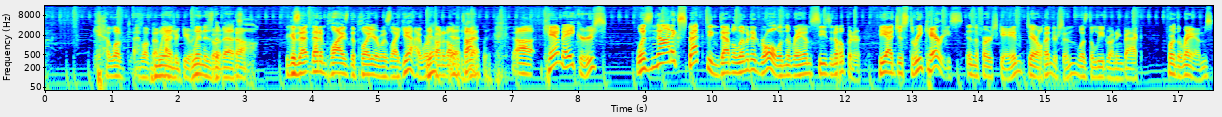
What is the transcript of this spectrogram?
Yeah, I love I love that Win. Patrick Ewing. Win is the quote. best. Oh, because that that implies the player was like, yeah, I work Yeah, on it all yeah, the time. exactly. Uh, Cam Akers was not expecting to have a limited role in the Rams season opener. He had just three carries in the first game. Darrell Henderson was the lead running back for the Rams.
